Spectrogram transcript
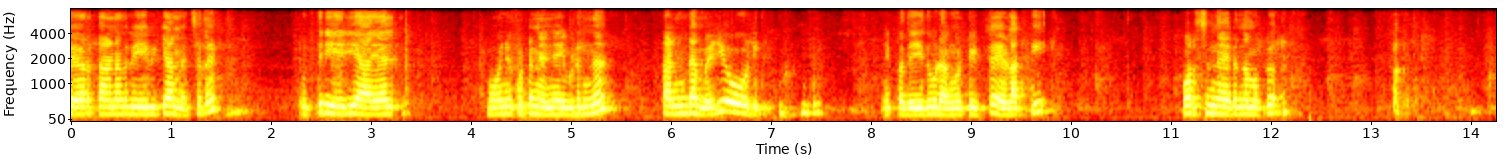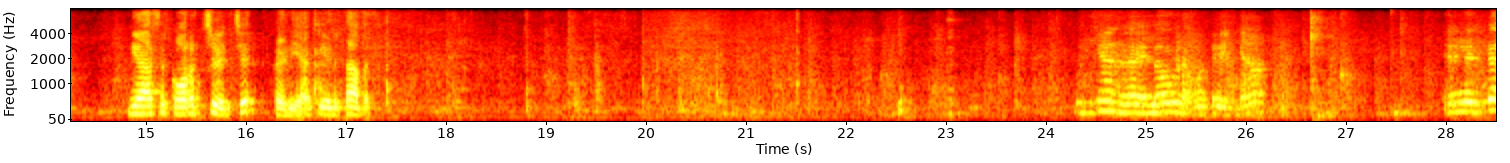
ചേർത്താണ് അത് വേവിക്കാൻ വെച്ചത്. ഒത്തിരി ഏരിയ ആയാൽ മോനുക്കുട്ടൻ എന്നെ ഇവിടുന്ന് കണ്ടം വഴി ഓടി. ഇപ്പം ദേ ഇതുകൂടെ അങ്ങോട്ട് ഇട്ട് ഇളക്കി കുറച്ച് നേരം നമുക്ക് ഗ്യാസ് കുറച്ച് വെച്ച് റെഡിയാക്കി എടുത്താൽ മതി. കുടിക്കാനുള്ള വെള്ളവും എന്നിട്ട്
